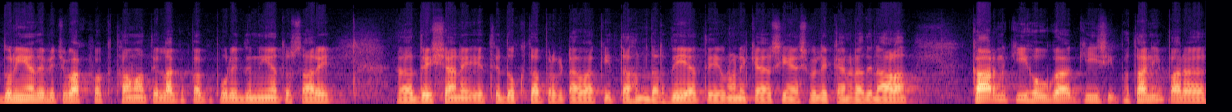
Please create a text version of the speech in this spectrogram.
ਦੁਨੀਆ ਦੇ ਵਿੱਚ ਵੱਖ-ਵੱਖ ਥਾਵਾਂ ਤੇ ਲਗਭਗ ਪੂਰੀ ਦੁਨੀਆ ਤੋਂ ਸਾਰੇ ਦੇਸ਼ਾਂ ਨੇ ਇੱਥੇ ਦੁੱਖ ਦਾ ਪ੍ਰਗਟਾਵਾ ਕੀਤਾ, ਹਮਦਰਦੀ ਆ ਤੇ ਉਹਨਾਂ ਨੇ ਕਿਹਾ ਅਸੀਂ ਇਸ ਵੇਲੇ ਕੈਨੇਡਾ ਦੇ ਨਾਲ ਆ। ਕਾਰਨ ਕੀ ਹੋਊਗਾ, ਕੀ ਸੀ ਪਤਾ ਨਹੀਂ, ਪਰ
